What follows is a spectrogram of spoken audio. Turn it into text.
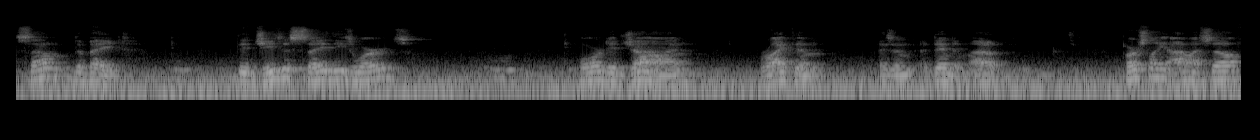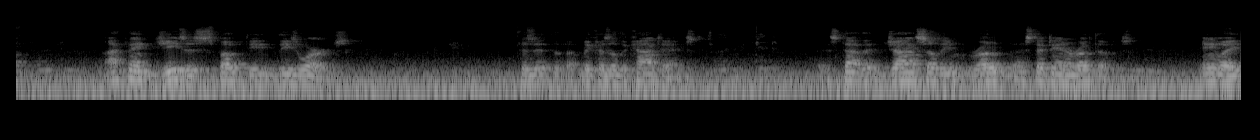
Some debate did Jesus say these words? Or did John write them as an addendum? I personally, I myself, I think Jesus spoke the, these words because, it, because of the context. It's not that John suddenly wrote, stepped in and wrote those. Anyway,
